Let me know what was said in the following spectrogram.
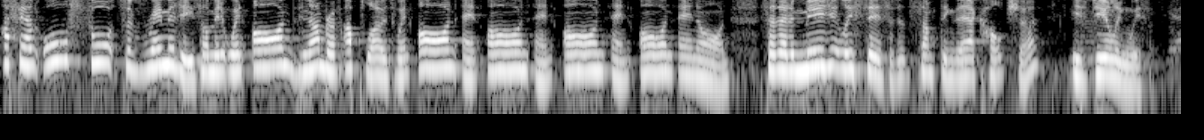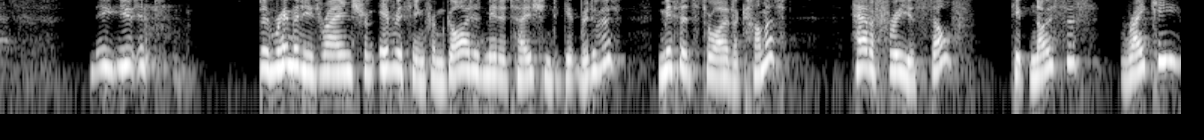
I found all sorts of remedies. I mean, it went on, the number of uploads went on and on and on and on and on. So that immediately says that it's something that our culture is dealing with. the remedies range from everything from guided meditation to get rid of it, methods to overcome it, how to free yourself, hypnosis, Reiki,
